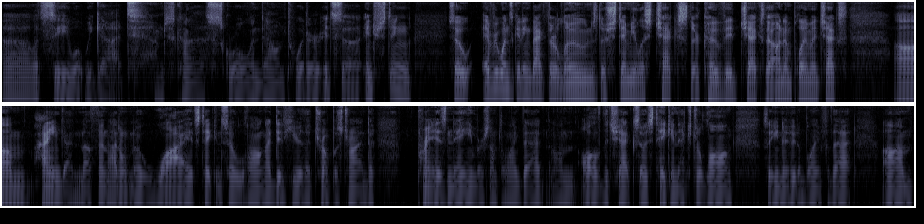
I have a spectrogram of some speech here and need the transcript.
uh, let's see what we got. I'm just kind of scrolling down Twitter. It's uh, interesting. So everyone's getting back their loans, their stimulus checks, their COVID checks, their unemployment checks. Um, I ain't got nothing. I don't know why it's taking so long. I did hear that Trump was trying to print his name or something like that on all of the checks, so it's taking extra long. So you know who to blame for that. Um,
